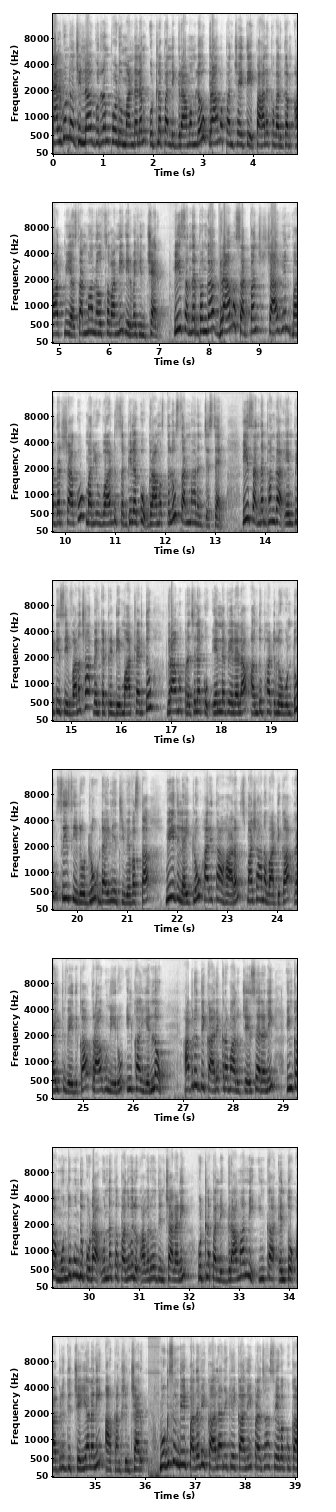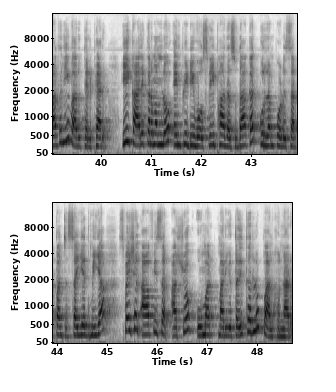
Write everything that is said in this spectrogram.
నల్గొండ జిల్లా గుర్రంపోడు మండలం ఉట్లపల్లి గ్రామంలో గ్రామ పంచాయతీ పాలకవర్గం ఆత్మీయ సన్మానోత్సవాన్ని నిర్వహించారు. ఈ సందర్భంగా గ్రామ సర్పంచ్ షాహీన్ మదర్షాకు మరియు వార్డు సభ్యులకు గ్రామస్తులు సన్మానం చేశారు. ఈ సందర్భంగా ఎంపీటీసీ వనజ వెంకటరెడ్డి మాట్లాడుతూ గ్రామ ప్రజలకు ఎల్లవేళలా అందుబాటులో ఉంటూ సీసీ రోడ్లు డ్రైనేజీ వ్యవస్థ వీధి లైట్లు హరితాహారం శ్మశాన వాటిక రైతు వేదిక త్రాగునీరు ఇంకా ఎన్నో అభివృద్ధి కార్యక్రమాలు చేశారని ఇంకా ముందు ముందు కూడా ఉన్నత పదవులు అవరోధించాలని ఉట్లపల్లి గ్రామాన్ని ఇంకా ఎంతో అభివృద్ధి చేయాలని ఆకాంక్షించారు. ముగిసింది పదవి కాలానికే కానీ ప్రజాసేవకు కాదని వారు తెలిపారు. ఈ కార్యక్రమంలో MPDO Sripada Sudhakar Gurrampodu sarpanch Syed Mia special officer Ashok Umar మరియు తదితరులు పాల్గొన్నారు.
